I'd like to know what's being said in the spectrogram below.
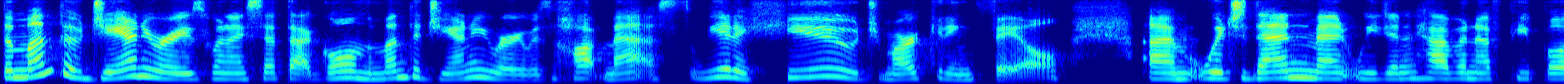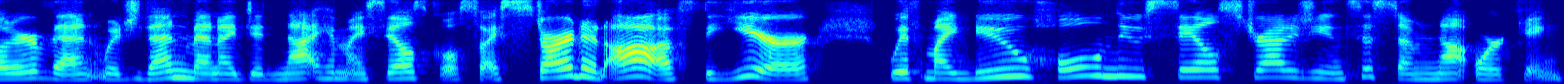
the month of January is when I set that goal. And the month of January was a hot mess. We had a huge marketing fail, um, which then meant we didn't have enough people at our event, which then meant I did not hit my sales goal. So, I started off the year with my new whole new sales strategy and system not working.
